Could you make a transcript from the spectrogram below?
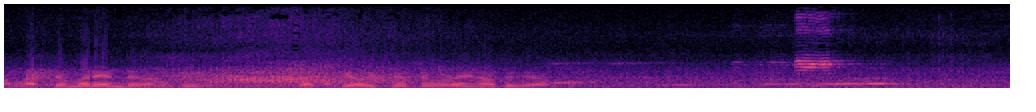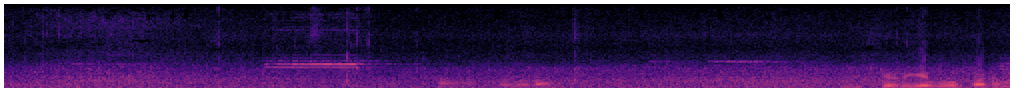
അങ്ങറ്റം വരെ ഉണ്ട് നമുക്ക് അത്യാവശ്യമായിട്ട് ഇവിടെ അതിനകത്ത് കയറണം. ആ അപ്പോൾ ഇവിടെ ചെറിയ പൂക്കാരം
